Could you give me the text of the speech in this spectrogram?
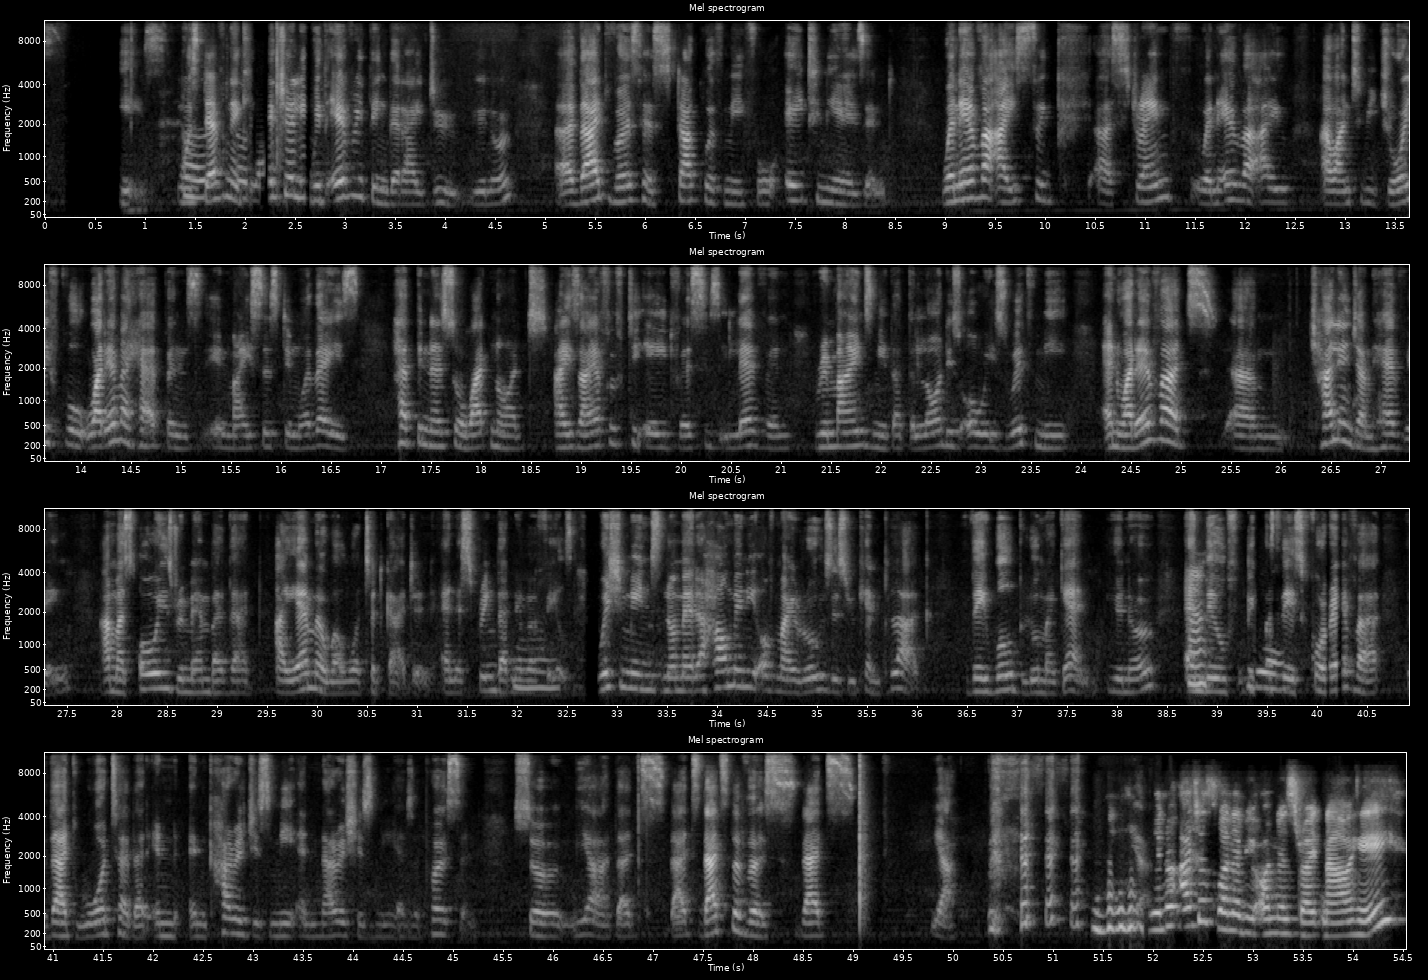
Yes, most definitely. Actually, with everything that I do, you know, uh, that verse has stuck with me for 18 years. And whenever I seek uh, strength, whenever I, I want to be joyful, whatever happens in my system, whether it's happiness or whatnot, Isaiah 58, verses 11, reminds me that the Lord is always with me. And whatever um, challenge I'm having, I must always remember that I am a well watered garden and a spring that never mm. fails, which means no matter how many of my roses you can pluck, they will bloom again, you know? And mm. they'll, because yeah. there's forever that water that in, encourages me and nourishes me as a person. So yeah, that's that's that's the verse. That's yeah. yeah. You know, I just want to be honest right now, hey?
